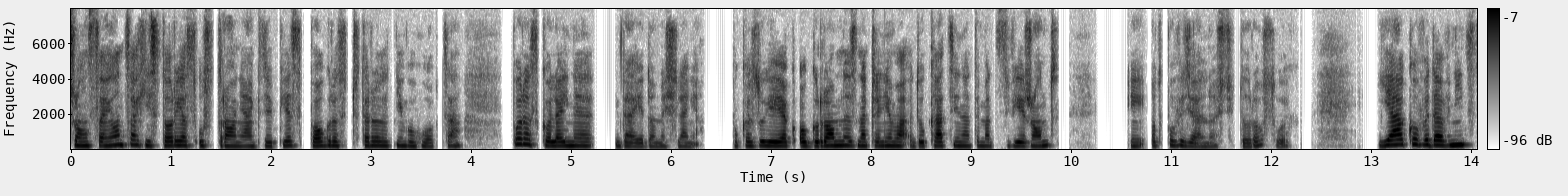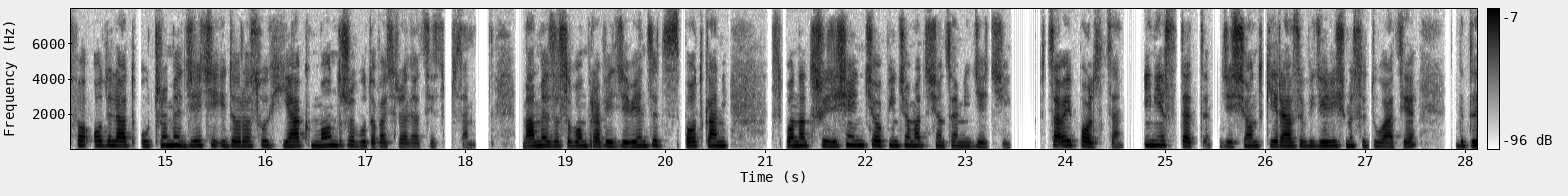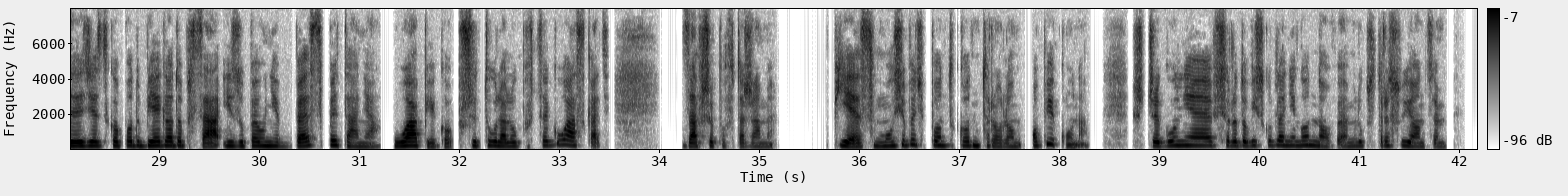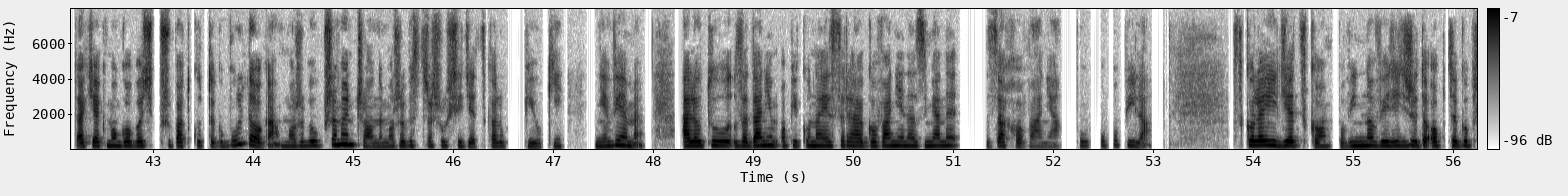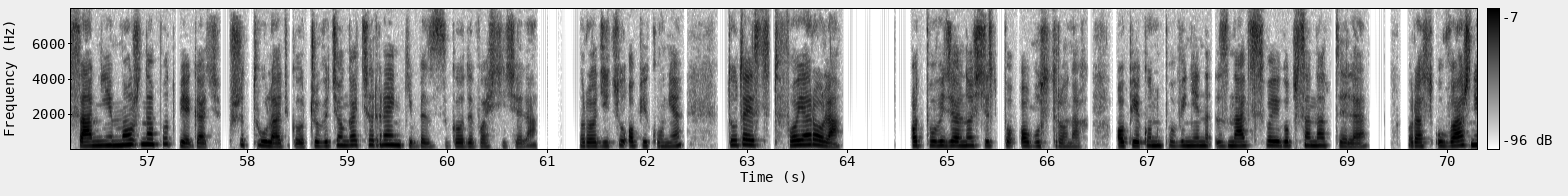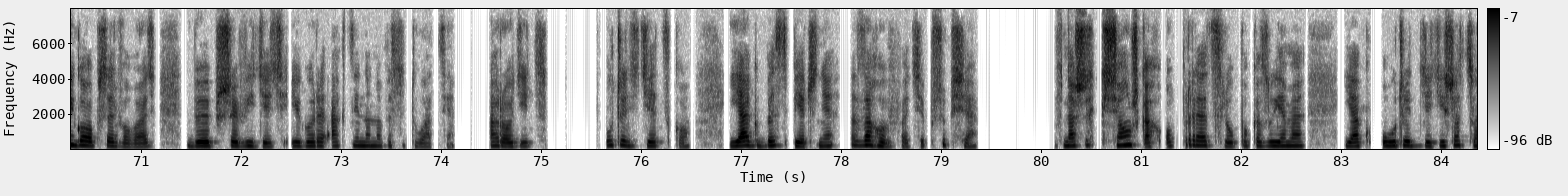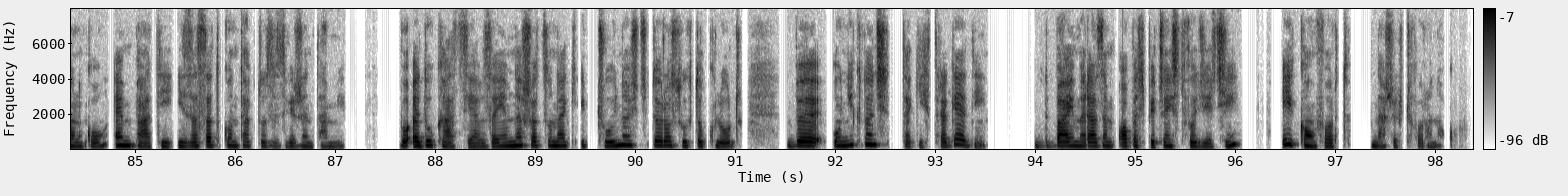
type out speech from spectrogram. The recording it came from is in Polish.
Wstrząsająca historia z Ustronia, gdzie pies pogryzł czteroletniego chłopca, po raz kolejny daje do myślenia. Pokazuje, jak ogromne znaczenie ma edukacja na temat zwierząt i odpowiedzialność dorosłych. Jako wydawnictwo od lat uczymy dzieci i dorosłych, jak mądrze budować relacje z psem. Mamy ze sobą prawie 900 spotkań z ponad 65 tysiącami dzieci w całej Polsce. I niestety, dziesiątki razy widzieliśmy sytuacje, gdy dziecko podbiega do psa i zupełnie bez pytania łapie go, przytula lub chce głaskać. Zawsze powtarzamy. Pies musi być pod kontrolą opiekuna, szczególnie w środowisku dla niego nowym lub stresującym, tak jak mogło być w przypadku tego bulldoga. Może był przemęczony, może wystraszył się dziecka lub piłki, nie wiemy. Ale tu zadaniem opiekuna jest reagowanie na zmiany zachowania u pupila. Z kolei dziecko powinno wiedzieć, że do obcego psa nie można podbiegać, przytulać go czy wyciągać ręki bez zgody właściciela. Rodzicu, opiekunie, tutaj jest Twoja rola. Odpowiedzialność jest po obu stronach. Opiekun powinien znać swojego psa na tyle oraz uważnie go obserwować, by przewidzieć jego reakcję na nowe sytuacje. A rodzic uczyć dziecko, jak bezpiecznie zachowywać się przy psie. W naszych książkach o Preclu pokazujemy, jak uczyć dzieci szacunku, empatii i zasad kontaktu ze zwierzętami. Bo edukacja, wzajemny szacunek i czujność dorosłych to klucz, by uniknąć takich tragedii. Dbajmy razem o bezpieczeństwo dzieci i komfort naszych czworonogów.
